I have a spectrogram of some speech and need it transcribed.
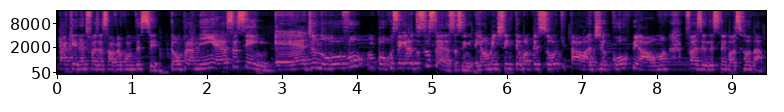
tá querendo fazer a salve acontecer. Então, para mim, essa, assim, é, de novo, um pouco o segredo do sucesso. Assim, realmente tem que ter uma pessoa que tá lá de corpo e alma fazendo esse negócio rodar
